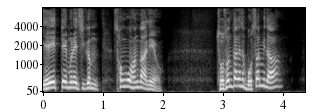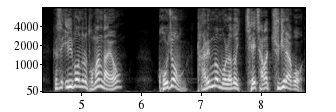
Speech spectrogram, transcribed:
얘 때문에 지금 성공한 거 아니에요. 조선 땅에서 못 삽니다. 그래서 일본으로 도망가요. 고종 다른 건 몰라도 제 잡아 죽이라고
